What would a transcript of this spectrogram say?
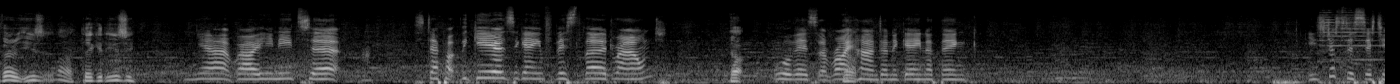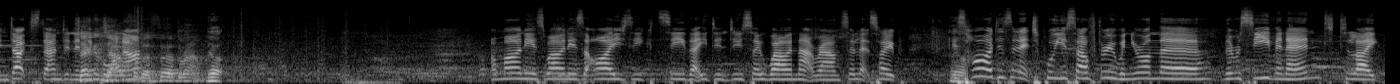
very easy. No, take it easy. Yeah, well, he needs to step up the gears again for this third round. Yeah, Oh, there's a right Yeah. hand, and again, I think he's just a sitting duck standing in Seconds the out corner. for the third round. yeah. Armani as well in his eyes, you could see that he didn't do so well in that round. So let's hope. It's hard, isn't it, to pull yourself through when you're on the the receiving end to like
